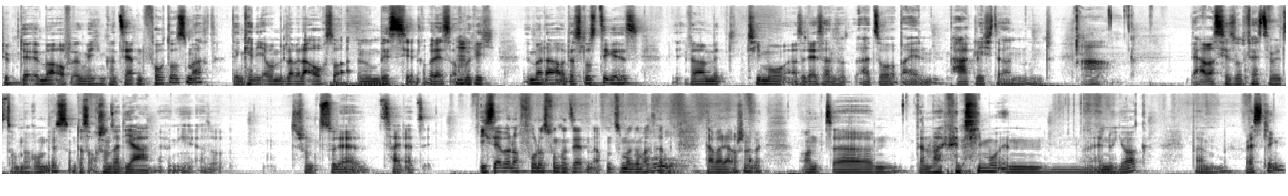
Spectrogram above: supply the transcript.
Typ, der immer auf irgendwelchen Konzerten Fotos macht. Den kenne ich aber mittlerweile auch so, ein bisschen. Aber der ist auch Mhm. wirklich immer da. Und das Lustige ist, ich war mit Timo, also der ist dann so, halt so bei den Parklichtern und Ah, ja, was hier so Festivals drumherum ist und das auch schon seit Jahren irgendwie. Also schon zu der Zeit, als ich selber noch Fotos von Konzerten ab und zu mal gemacht Oh. habe. Da war der auch schon dabei. Und ähm, dann war ich mit Timo in, in New York beim Wrestling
